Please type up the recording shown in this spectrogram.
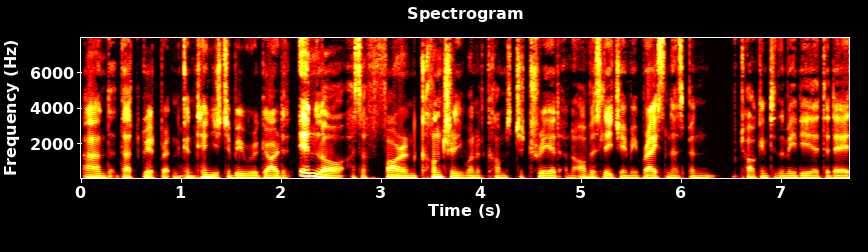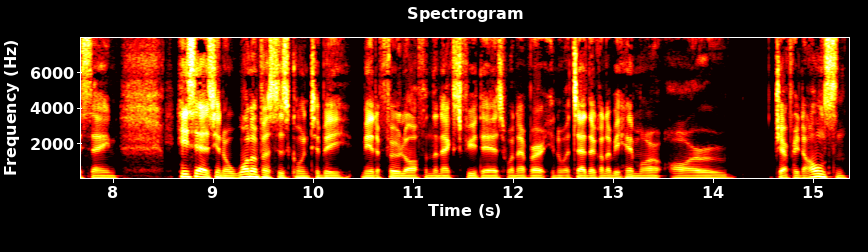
and that Great Britain continues to be regarded in law as a foreign country when it comes to trade. And obviously, Jamie Bryson has been talking to the media today saying, he says, you know, one of us is going to be made a fool of in the next few days whenever, you know, it's either going to be him or, or Jeffrey Donaldson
